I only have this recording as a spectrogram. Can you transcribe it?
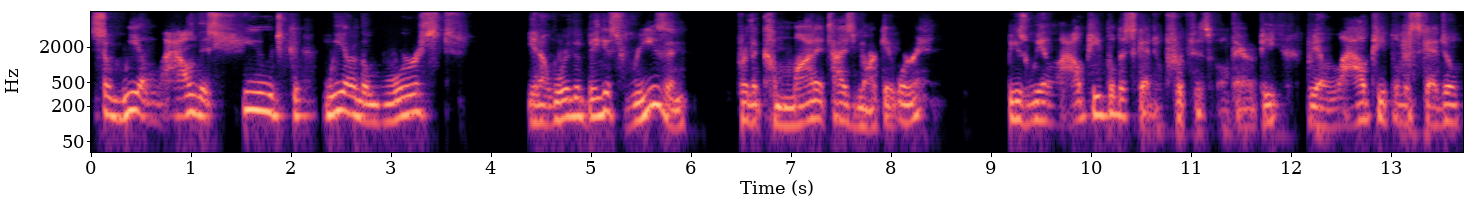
so we allow this huge, we are the worst, you know, we're the biggest reason for the commoditized market we're in because we allow people to schedule for physical therapy. We allow people to schedule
